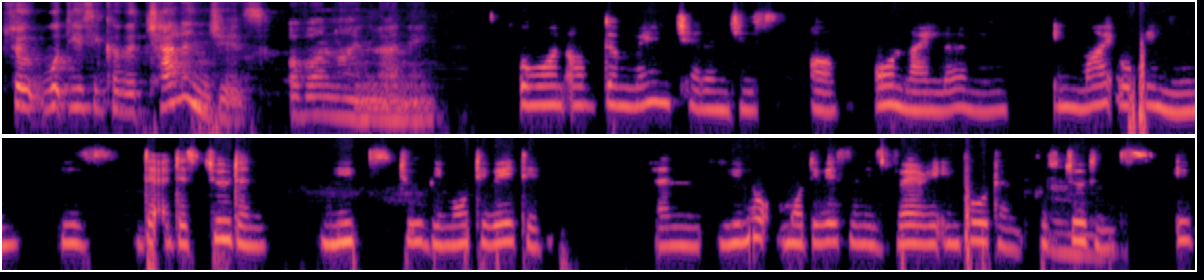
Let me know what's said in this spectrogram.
So, what do you think are the challenges of online learning? One of the main challenges of online learning, in my opinion, is that the student needs to be motivated. And you know, motivation is very important for mm. students. If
